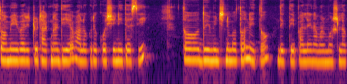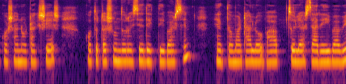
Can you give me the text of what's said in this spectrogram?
তো আমি এবার একটু ঢাকনা দিয়ে ভালো করে কষিয়ে নিতেছি। তো দুই মিনিটের মতন এই তো, দেখতেই পারলেন আমার মশলা কষানোটা শেষ। কতটা সুন্দর হয়েছে, দেখতেই পারছেন। একদম আঠালো ভাব চলে আসছে। আর এইভাবে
